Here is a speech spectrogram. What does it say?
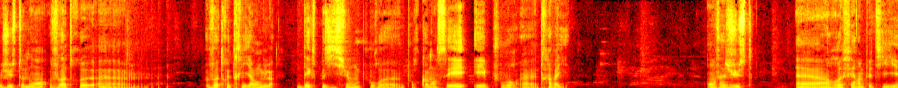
justement votre, euh, votre triangle d'exposition pour, euh, pour commencer et pour travailler. On va juste refaire un petit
